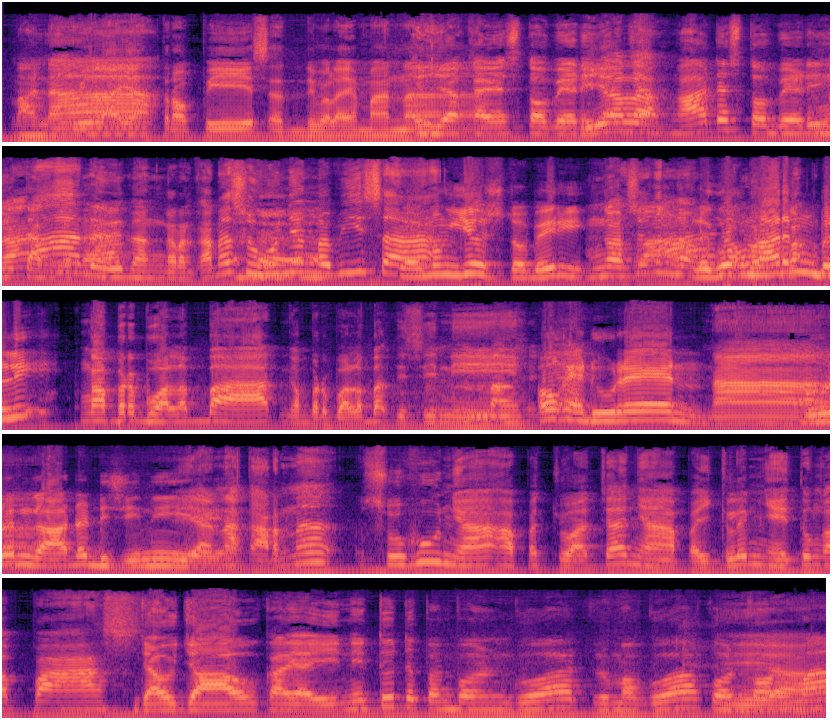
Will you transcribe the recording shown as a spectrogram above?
Mana? wilayah tropis atau di wilayah mana. Iya kayak strawberry Iyalah. Nggak ada strawberry Nggak di Tangerang. ada di Tangerang karena suhunya nggak bisa. Lah, emang iya strawberry. Nggak Ah, nggak. Nggak kemarin berbuah- beli. nggak berbuah lebat, nggak berbuah lebat di sini. Maksudnya- Oh kayak duren. Nah, Duren nggak ada di sini. Iya, nah karena suhunya, apa cuacanya, apa iklimnya itu nggak pas. Jauh-jauh kayak ini tuh depan pohon gua, di rumah gua pohon Iya. kurma.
